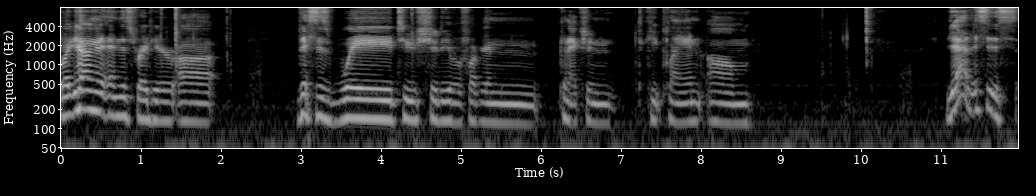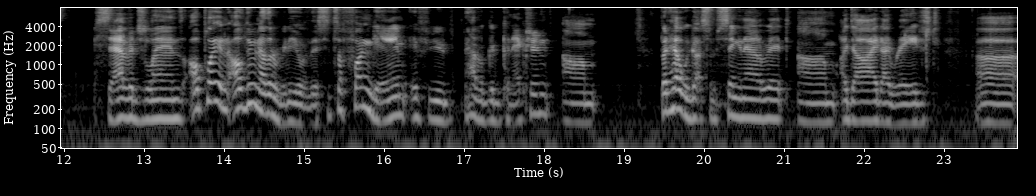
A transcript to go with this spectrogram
but yeah, I'm gonna end this right here. Uh, this is way too shitty of a fucking connection to keep playing. Um, yeah, this is Savage Lands. I'll play and I'll do another video of this. It's a fun game if you have a good connection. Um, but hell, we got some singing out of it. Um, I died. I raged. Uh,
